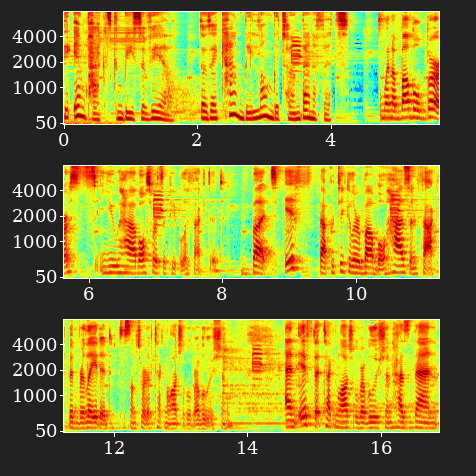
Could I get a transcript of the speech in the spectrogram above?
The impacts can be severe, though there can be longer term benefits. When a bubble bursts, you have all sorts of people affected. But if that particular bubble has in fact been related to some sort of technological revolution, and if that technological revolution has then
